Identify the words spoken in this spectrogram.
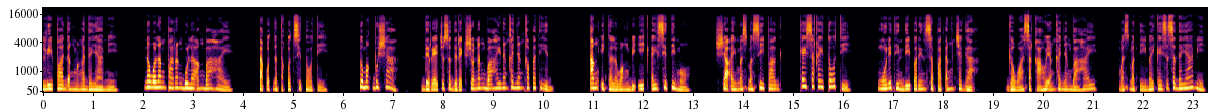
lipad ang mga dayami na walang parang bula ang bahay. Takot na takot si Toti. Tumakbo siya, diretso sa direksyon ng bahay ng kanyang kapatid. Ang ikalawang biik ay si Timo. Siya ay mas masipag kaysa kay Toti, ngunit hindi pa rin sapat ang tiyaga. Gawa sa kahoy ang kanyang bahay, mas matibay kaysa sa dayami,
